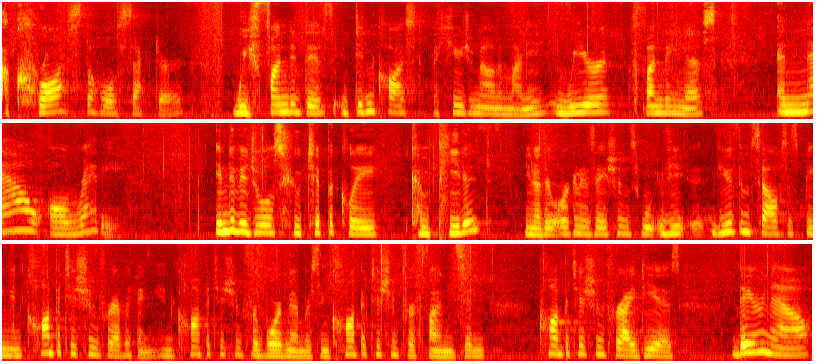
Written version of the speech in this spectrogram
across the whole sector. We funded this, it didn't cost a huge amount of money. We're funding this. And now already, individuals who typically competed, you know, their organizations view, viewed themselves as being in competition for everything, in competition for board members, in competition for funds, in competition for ideas. They are now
